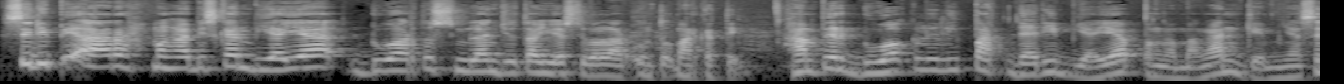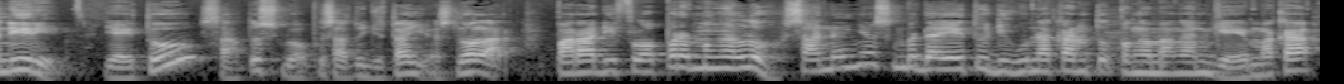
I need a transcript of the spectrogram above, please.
CDPR menghabiskan biaya 209 juta US dollar untuk marketing, hampir dua kali lipat dari biaya pengembangan gamenya sendiri, yaitu 121 juta US dollar. Para developer mengeluh, seandainya sumber daya itu digunakan untuk pengembangan game, maka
